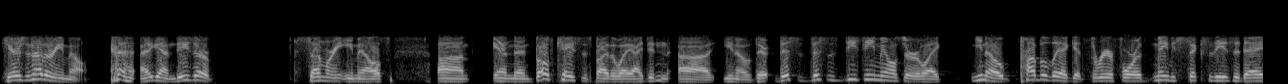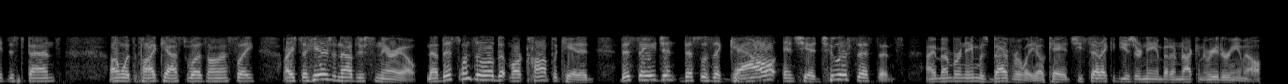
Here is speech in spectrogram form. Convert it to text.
here's another email. Again, these are summary emails. Um, and then both cases, by the way, I didn't, uh, you know, this this is these emails are like you know, probably I get three or four, maybe six of these a day. Just depends on what the podcast was, honestly. All right, so here's another scenario. Now, this one's a little bit more complicated. This agent, this was a gal, and she had two assistants. I remember her name was Beverly, okay, and she said I could use her name, but I'm not going to read her email.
